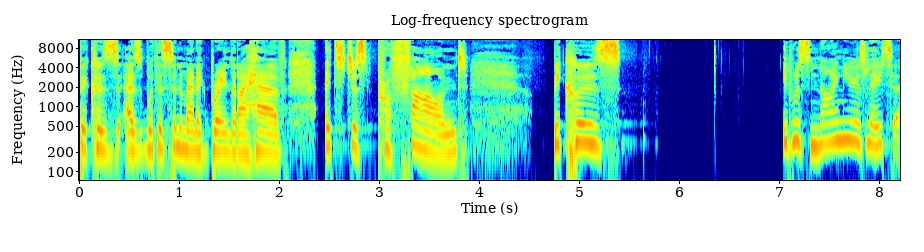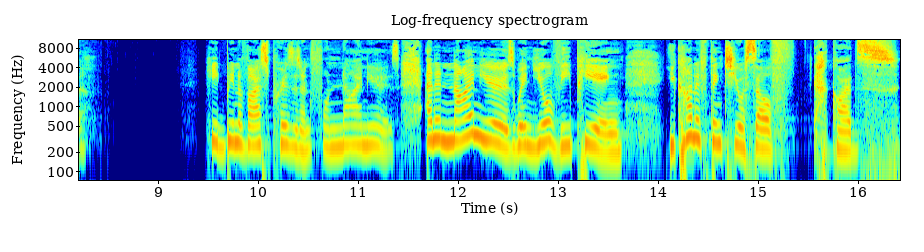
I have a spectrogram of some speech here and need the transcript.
because as with the cinematic brain that I have, it's just profound. Because it was nine years later. He'd been a vice president for nine years. And in nine years, when you're VPing, you kind of think to yourself, ah, God's,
